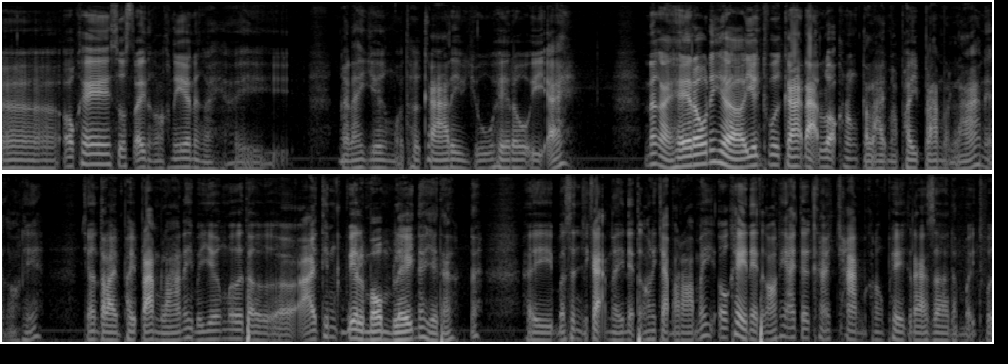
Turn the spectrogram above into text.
អឺ okay សួស្តីទាំងអស់គ្នាហ្នឹងហើយហើយថ្ងៃនេះយើងមកធ្វើការ review Hero ES ហ្នឹងហើយ Hero នេះយើងធ្វើការដាក់លក់ក្នុងតម្លៃ25ដុល្លារអ្នកនរគ្នាចឹងតម្លៃ25ដុល្លារនេះបើយើងមើលទៅ item វាល្មមលេងណានិយាយថាណាហើយបើសិនជាករណីអ្នកទាំងអស់នេះចាប់អារម្មណ៍អី okay អ្នកទាំងអស់នេះអាចទៅខាង chat ក្នុង page Grazer ដើម្បីធ្វើ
